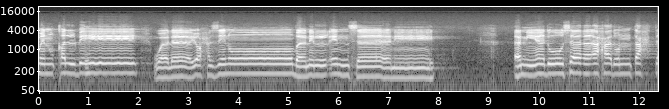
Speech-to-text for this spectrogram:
من قلبه ولا يحزن بني الإنسان. أن يدوس أحد تحت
